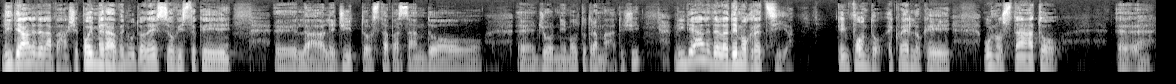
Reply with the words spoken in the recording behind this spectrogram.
l'ideale della pace. Poi mi era venuto adesso, visto che eh, la, l'Egitto sta passando eh, giorni molto drammatici, l'ideale della democrazia, che in fondo è quello che uno Stato... Eh,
